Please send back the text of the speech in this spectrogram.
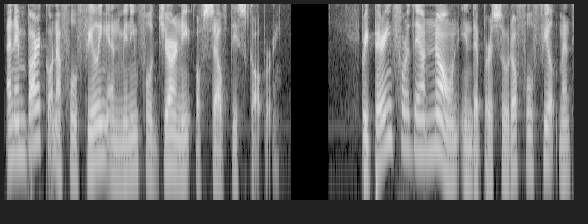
and embark on a fulfilling and meaningful journey of self discovery. Preparing for the unknown in the pursuit of fulfillment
